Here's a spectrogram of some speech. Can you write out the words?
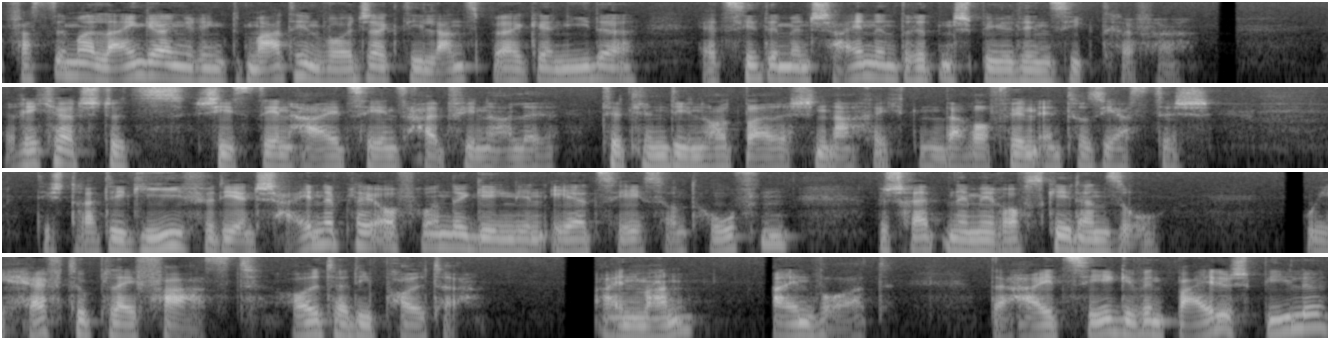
Fast im Alleingang ringt Martin Wojcik die Landsberger nieder, erzielt im entscheidenden dritten Spiel den Siegtreffer. Richard Stütz schießt den HEC ins Halbfinale, titeln die nordbayerischen Nachrichten daraufhin enthusiastisch. Die Strategie für die entscheidende Playoff-Runde gegen den ERC Sonthofen beschreibt Nemirovski dann so: We have to play fast, holter die Polter. Ein Mann, ein Wort. Der HEC gewinnt beide Spiele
